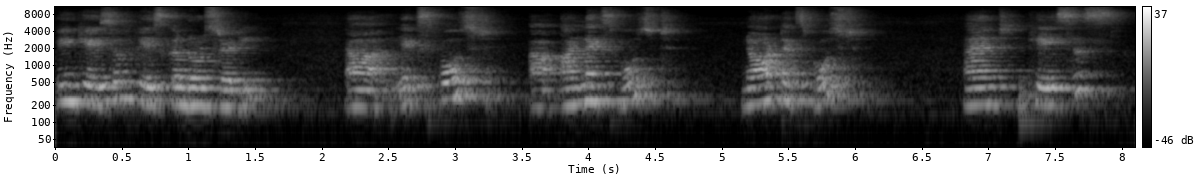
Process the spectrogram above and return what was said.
in case of case control study. Uh, exposed, uh, unexposed, not exposed and cases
